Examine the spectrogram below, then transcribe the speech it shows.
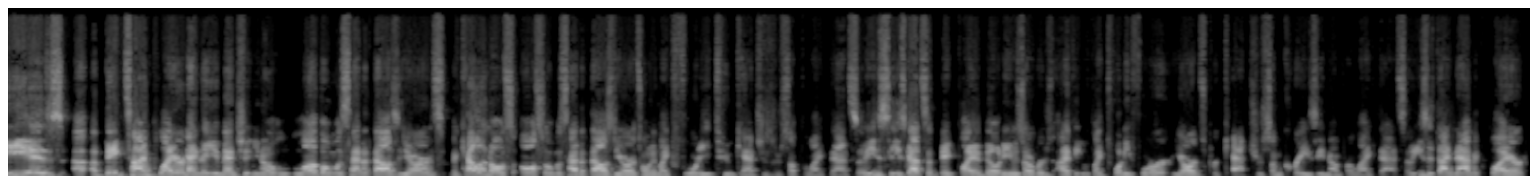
He is a, big time player, and I know you mentioned, you know, Love almost had a thousand yards. McCallum also, also almost had a thousand yards, only like forty two catches or something like that. So he's he's got some big playability. He was over, I think, like twenty four yards per catch or some crazy number like that. So he's a dynamic player.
